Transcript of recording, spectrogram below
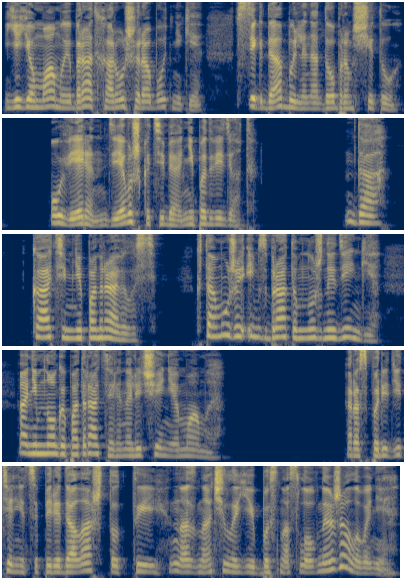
Ее мама и брат хорошие работники, всегда были на добром счету». Уверен, девушка тебя не подведет. Да, Кате мне понравилось. К тому же им с братом нужны деньги. Они много потратили на лечение мамы. Распорядительница передала, что ты назначила ей баснословное жалование.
